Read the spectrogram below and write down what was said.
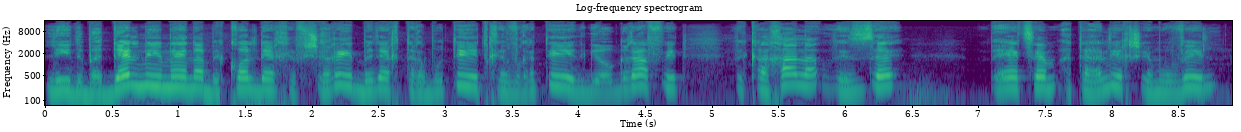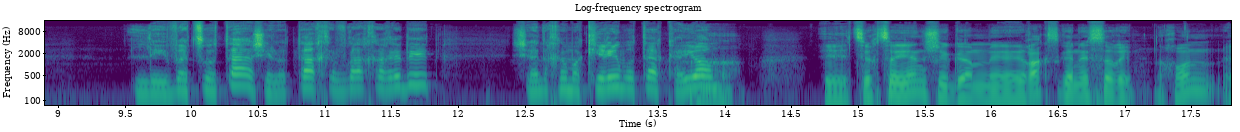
להתבדל ממנה בכל דרך אפשרית, בדרך תרבותית, חברתית, גיאוגרפית וכך הלאה, וזה בעצם התהליך שמוביל להיווצרותה של אותה חברה חרדית שאנחנו מכירים אותה כיום. אה, צריך לציין שגם אה, רק סגני שרים, נכון? אה,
